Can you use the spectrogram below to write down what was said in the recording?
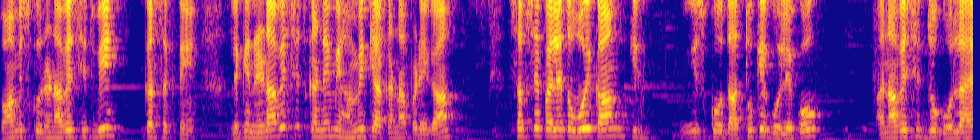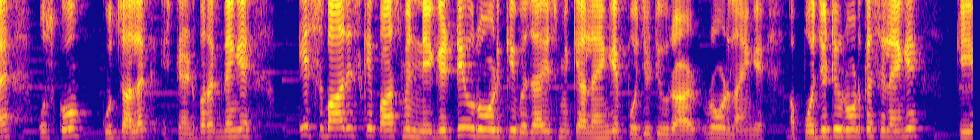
तो हम इसको ऋणावेशित भी कर सकते हैं। लेकिन ऋणावेशित करने में हमें क्या करना पड़ेगा? सबसे पहले तो वही काम कि इसको धातु के गोले को अनावेशित जो गोला है, उसको कुचालक स्टैंड पर रख देंगे। इस बार इसके पास में नेगेटिव रोड की बजाय इसमें क्या लाएँगे? पॉजिटिव रोड लाएँगे। अब पॉजिटिव रोड कैसे लाएँगे? कि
